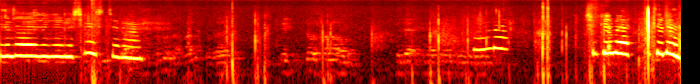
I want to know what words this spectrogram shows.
Beni böyle görmesini istemem. Şükür be, bitirin.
